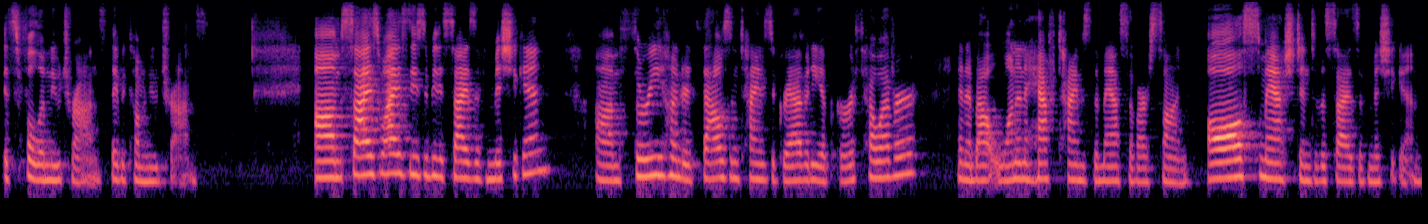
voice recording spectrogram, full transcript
it's full of neutrons. They become neutrons. Um, Size-wise, these would be the size of Michigan um, 300,000 times the gravity of Earth, however, and about one and a half times the mass of our sun, all smashed into the size of Michigan.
